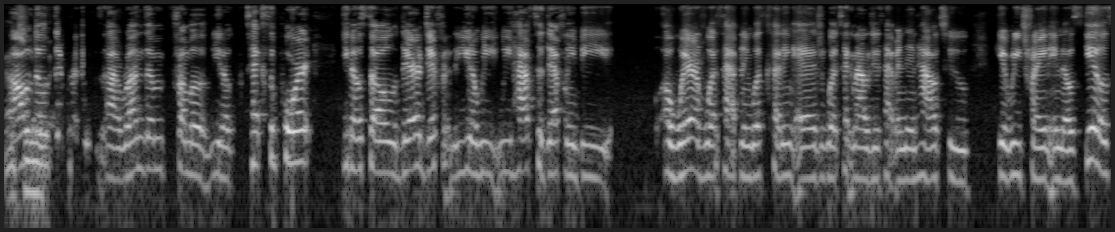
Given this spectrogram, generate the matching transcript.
Absolutely. all of those different things, uh, run them from a you know tech support. You know, so they're different. You know, we we have to definitely be aware of what's happening, what's cutting edge, what technology is happening, and how to get retrained in those skills.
